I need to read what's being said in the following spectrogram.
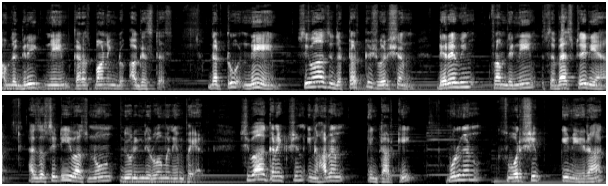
of the Greek name corresponding to Augustus. The true name Sivas is the Turkish version deriving from the name Sebasteria as the city was known during the Roman Empire. Shiva connection in Haran in Turkey, Murugan's worship in Iraq,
